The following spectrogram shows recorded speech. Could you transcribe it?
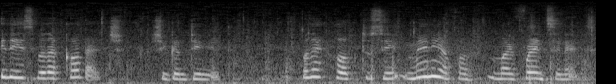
It is but a cottage, she continued, but I hope to see many of my friends in it.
